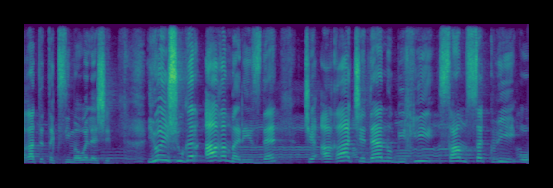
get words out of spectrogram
هغه ته تقسیمولی شي یو شوګر هغه مریض ده چې هغه چې ده نو بیخي سام سک وي او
